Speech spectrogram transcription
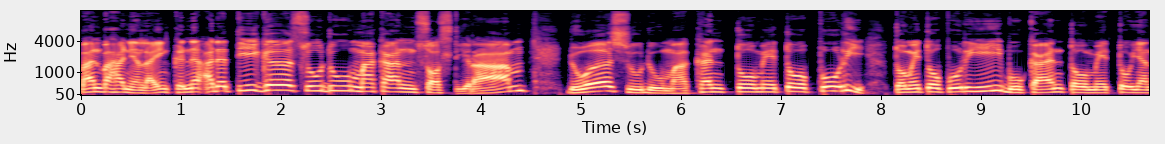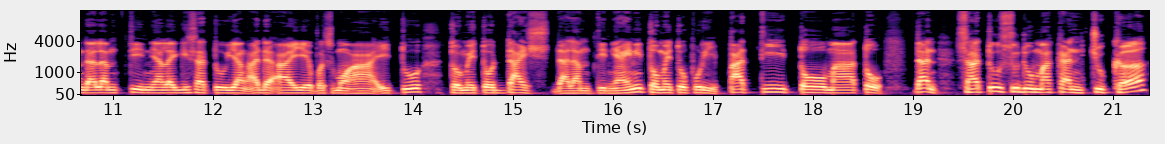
bahan-bahan yang lain kena ada 3 sudu makan sos tiram, 2 sudu makan tomato puri. Tomato puri bukan tomato yang dalam tin yang lagi satu yang ada air apa semua. Ha, itu tomato dice dalam tin. Yang ini tomato puri pati tomato. Dan satu sudu makan cuka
